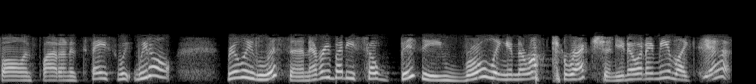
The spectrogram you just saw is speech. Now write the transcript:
fallen flat on its face. We we don't really listen. Everybody's so busy rolling in the wrong direction. You know what I mean? Like yes.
